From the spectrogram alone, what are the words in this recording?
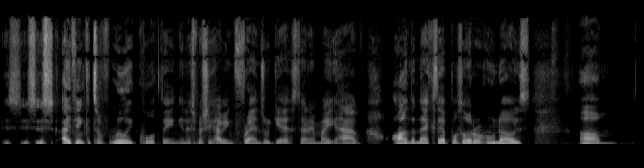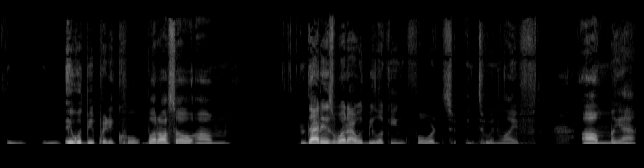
it's, it's, it's, I think it's a really cool thing and especially having friends or guests that I might have on the next episode or who knows um it would be pretty cool. But also um that is what I would be looking forward to, in life. Um, but yeah,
